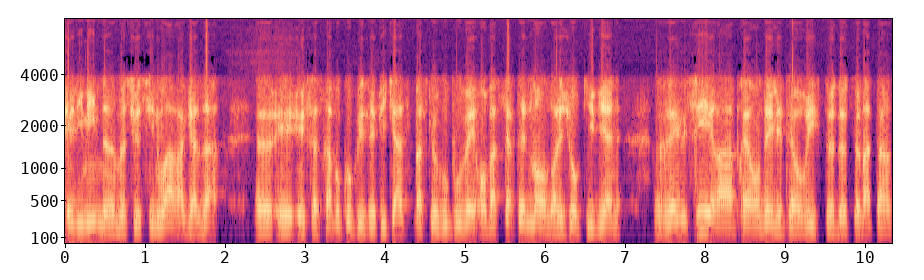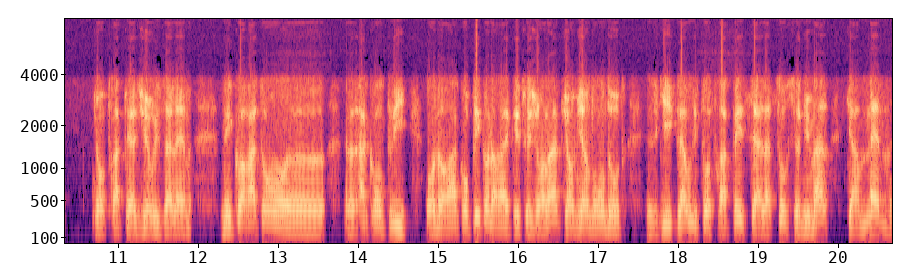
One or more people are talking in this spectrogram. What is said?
élimine M. Sinoir à Gaza. et, et ça sera beaucoup plus efficace parce que vous pouvez, on va certainement dans les jours qui viennent réussir à appréhender les terroristes de ce matin qui ont frappé à Jérusalem. Mais qu'aura-t-on euh, euh, accompli? On aura accompli qu'on aura arrêté ces gens-là, puis en viendront d'autres. Là où il faut frapper, c'est à la source du mal, car même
